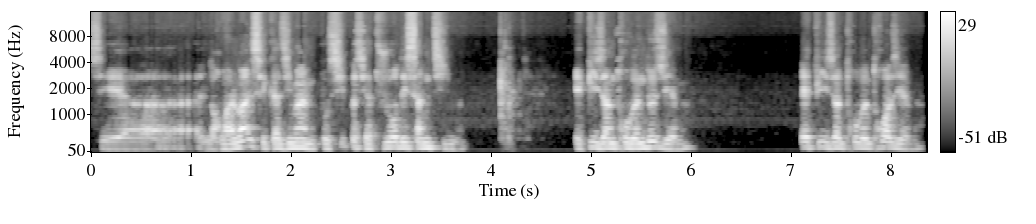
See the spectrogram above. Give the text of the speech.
C'est, euh, normalement, c'est quasiment impossible parce qu'il y a toujours des centimes. Et puis ils en trouvent un deuxième. Et puis ils en trouvent un troisième.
